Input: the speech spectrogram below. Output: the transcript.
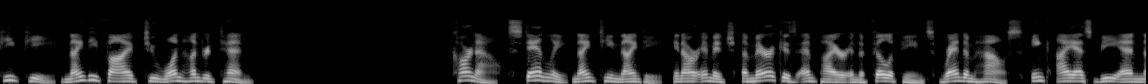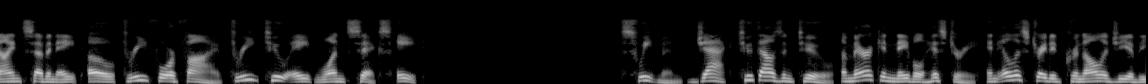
pp. 95-110 Karnow, Stanley 1990, In Our Image, America's Empire in the Philippines, Random House, Inc., ISBN 978-0-345-32816-8 Sweetman, Jack 2002, American Naval History, An Illustrated Chronology of the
